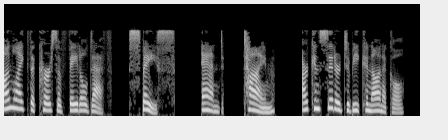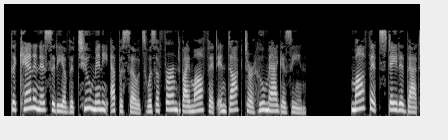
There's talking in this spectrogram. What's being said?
Unlike The Curse of Fatal Death, space, and time are considered to be canonical. The canonicity of the two mini-episodes was affirmed by Moffat in Doctor Who magazine. Moffat stated that,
